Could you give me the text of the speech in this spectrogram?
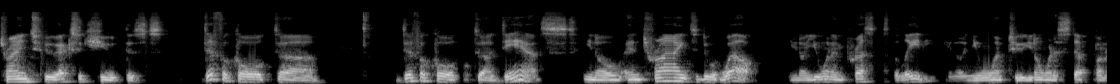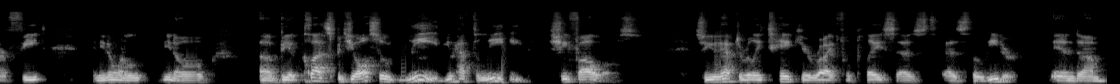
trying to execute this difficult uh, difficult uh, dance, you know, and trying to do it well. You know, you want to impress the lady, you know, and you want to, you don't want to step on her feet and you don't want to, you know, uh, be a klutz, but you also lead. You have to lead. She follows. So you have to really take your rightful place as as the leader, and um,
